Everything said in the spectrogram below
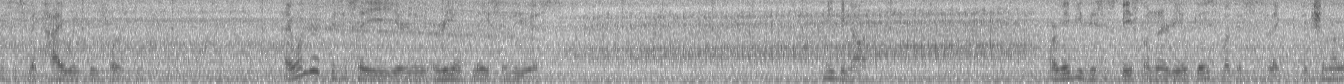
This is like Highway 242. I wonder if this is a real place in the US. Maybe not. Or maybe this is based on a real place but it's like fictional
